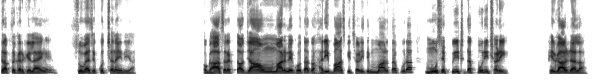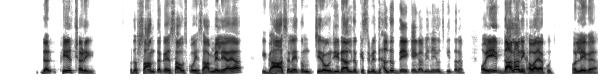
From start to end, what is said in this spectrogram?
तृप्त करके लाएँगे। सुबह से कुछ नहीं दिया। और घास रखता और जहाँ मारने को होता तो हरी बाँस की छड़ी थी मारता पूरा, मुँह से पीठ तक पूरी छड़ी। फिर घास डाला। डर, फिर छड़ी। मतलब शाम तक ऐसा उसको हिसाब में ले आया कि घास नहीं, तुम चिरौंजी डाल दो, किसमिस डाल दो, देखेगा भी नहीं उसकी तरफ़। और एक दाना नहीं खवाया कुछ, और ले गया।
